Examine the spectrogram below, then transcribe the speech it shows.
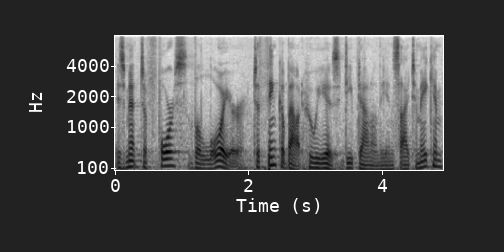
is meant to force the lawyer to think about who he is deep down on the inside, to make him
